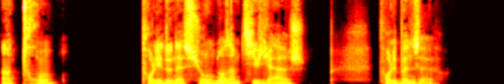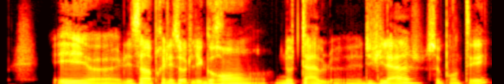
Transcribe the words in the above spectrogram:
un tronc pour les donations dans un petit village pour les bonnes œuvres. Et euh, les uns après les autres, les grands notables euh, du village se pointaient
